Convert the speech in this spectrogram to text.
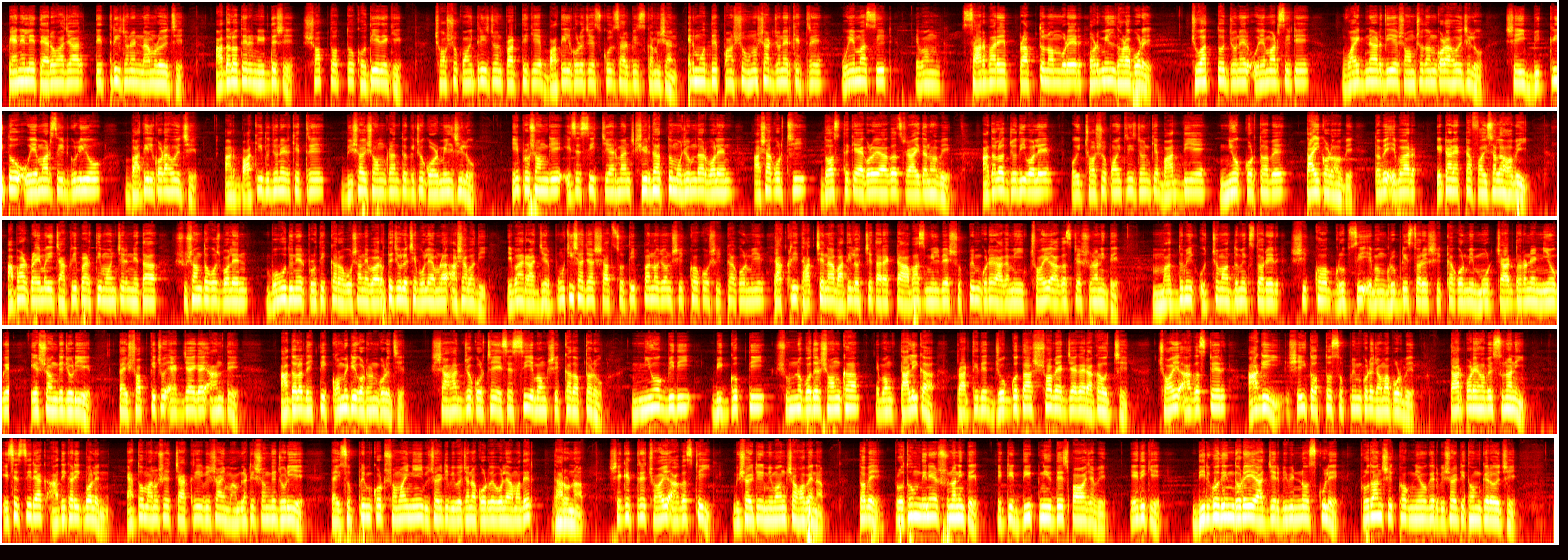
প্যানেলে তেরো হাজার তেত্রিশ জনের নাম রয়েছে। আদালতের নির্দেশে সব তথ্য খতিয়ে দেখে ছশো জন প্রার্থীকে বাতিল করেছে স্কুল সার্ভিস কমিশন। এর মধ্যে পাঁচশো উনষাট জনের ক্ষেত্রে ওয়েমার সিট এবং সার্ভারে প্রাপ্ত নম্বরের ফরমিল ধরা পড়ে। চুয়াত্তর জনের ওয়েমার সিটে ওয়াইডনার দিয়ে সংশোধন করা হয়েছিল। সেই বিকৃত ওয়েমার সিটগুলিও বাতিল করা হয়েছে। আর বাকি দুজনের ক্ষেত্রে বিষয় সংক্রান্ত কিছু গরমিল ছিল। এ প্রসঙ্গে এসএসসি চেয়ারম্যান সিদ্ধার্থ মজুমদার বলেন, আশা করছি দশ থেকে এগারোই আগস্ট রায়দান হবে। আদালত যদি বলে ওই ছশো পঁয়ত্রিশ জনকে বাদ দিয়ে নিয়োগ করতে হবে, তাই করা হবে। তবে এবার এটার একটা ফয়সালা হবেই। আপার প্রাইমারি চাকরি প্রার্থী মঞ্চের নেতা সুশান্ত ঘোষ বলেন, বহুদিনের প্রতীক্ষার অবসান এবার হতে চলেছে বলে আমরা আশাবাদী। এবার রাজ্যের পঁচিশ হাজার সাতশো তিপ্পান্ন জন শিক্ষক ও শিক্ষাকর্মীর চাকরি থাকছে না, বাতিল হচ্ছে তার একটা আভাস মিলবে সুপ্রিম কোর্টের আগামী ছয় আগস্টের শুনানিতে। মাধ্যমিক, উচ্চ মাধ্যমিক স্তরের শিক্ষক গ্রুপ সি এবং গ্রুপ ডি স্তরের শিক্ষাকর্মী মোট চার ধরনের নিয়োগে এর সঙ্গে জড়িয়ে তাই সব কিছু এক জায়গায় আনতে আদালত একটি কমিটি গঠন করেছে। সাহায্য করছে এসএসসি এবং শিক্ষা দপ্তরও। নিয়োগ বিধি, বিজ্ঞপ্তি, শূন্য পদের সংখ্যা এবং তালিকা, প্রার্থীদের যোগ্যতা সব এক জায়গায় রাখা হচ্ছে। ছয় আগস্টের আগেই সেই তথ্য সুপ্রিম কোর্টে জমা পড়বে। তারপরে হবে শুনানি। এসএসসির এক আধিকারিক বলেন, এত মানুষের চাকরির বিষয় মামলাটির সঙ্গে জড়িয়ে, তাই সুপ্রিম কোর্ট সময় নিয়েই বিষয়টি বিবেচনা করবে বলে আমাদের ধারণা। সেক্ষেত্রে ছয় আগস্টেই বিষয়টির মীমাংসা হবে না। তবে প্রথম দিনের শুনানিতে একটি দিক নির্দেশ পাওয়া যাবে। এদিকে, দীর্ঘদিন ধরেই রাজ্যের বিভিন্ন স্কুলে প্রধান শিক্ষক নিয়োগের বিষয়টি থমকে রয়েছে।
